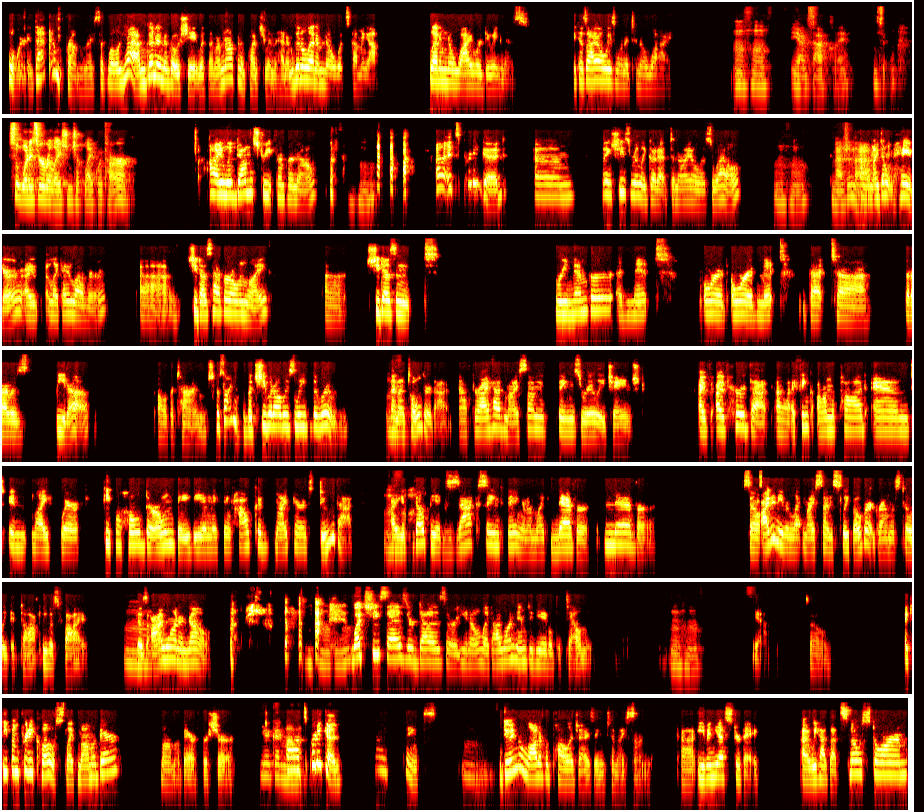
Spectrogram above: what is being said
well, where did that come from? And I said, well, yeah, I'm going to negotiate with him. I'm not going to punch him in the head. I'm going to let him know what's coming up, let him know why we're doing this. Because I always wanted to know why. Mm-hmm. Yeah, exactly. So, what is your relationship like with her? I live down the street from her now. Mhm. Uh, it's pretty good. Um, I think she's really good at denial as well. Mhm. Imagine that. Um, I don't hate her. I like, I love her. Uh, she does have her own life. Uh, she doesn't remember, admit, or or admit that uh, that I was beat up all the time. She goes, I, but she would always leave the room, and I told her that after I had my son, things really changed. I've I've heard that uh, I think on the pod and in life where people hold their own baby and they think, how could my parents do that? I Mhm. felt the exact same thing, and I'm like, never, never. So I didn't even let my son sleep over at grandma's till he could talk. He was five because Mm. I want to know Mhm. what she says or does, or you know, like I want him to be able to tell me. Mhm. Yeah. So I keep him pretty close, like Mama Bear, Mama Bear for sure. You're a good mom. Oh, it's pretty good. Oh, thanks. Mm. doing a lot of apologizing to my son. Uh, even yesterday, uh, we had that snowstorm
